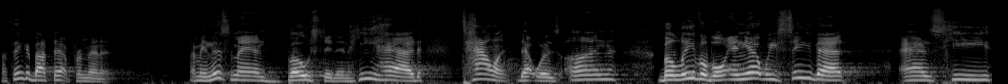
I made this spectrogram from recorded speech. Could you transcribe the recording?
Now, think about that for a minute. I mean, this man boasted and he had talent that was unbelievable. And yet, we see that as he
